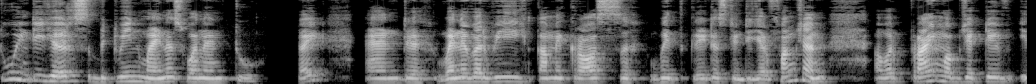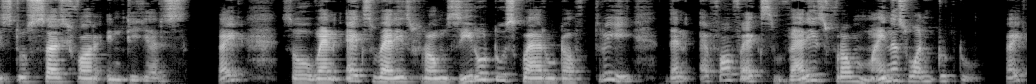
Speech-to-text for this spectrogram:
two integers between minus 1 and 2 right? And whenever we come across with greatest integer function our prime objective is to search for integers right? So when x varies from 0 to square root of 3 then f of x varies from minus 1 to 2 right?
